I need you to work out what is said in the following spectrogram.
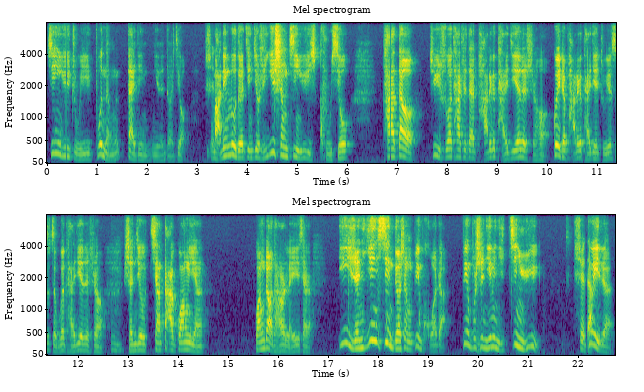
禁欲主义不能带进你的得救。是马丁路德金就是一生禁欲苦修，他到据说他是在爬这个台阶的时候，跪着爬这个台阶，主耶稣走过台阶的时候，嗯。神就像大光一样光照他，然后雷一下，一人因信得胜并活着，并不是因为你禁欲是的，跪着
